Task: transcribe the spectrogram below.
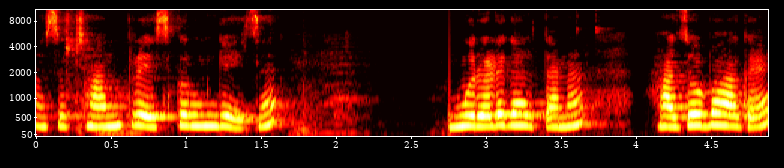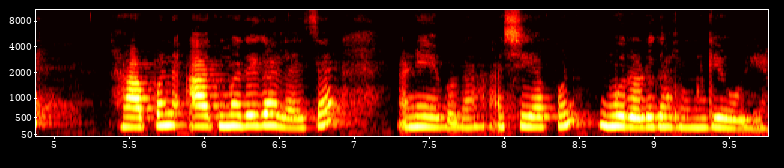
असं छान प्रेस करून घ्यायचं. मुरड घालताना हा जो भाग आहे हा आपण आतमध्ये घालायचा. आणि हे बघा अशी आपण मुरड घालून घेऊया.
